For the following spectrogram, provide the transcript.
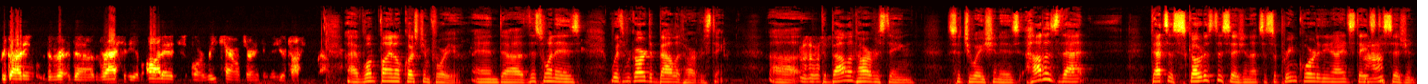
regarding the, the veracity of audits or recounts or anything that you're talking about. I have one final question for you, and uh, this one is with regard to ballot harvesting. Uh, Mm-hmm. The ballot harvesting situation is how does that that's a SCOTUS decision. That's a Supreme Court of the United States Uh-huh. decision.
